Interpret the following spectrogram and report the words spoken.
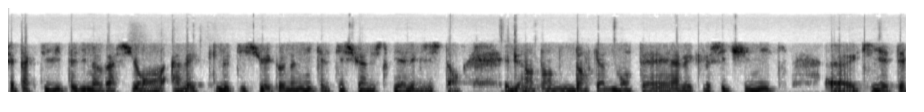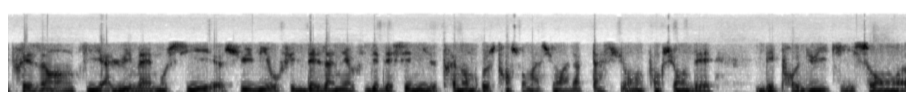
cette activité d'innovation avec le tissu économique et le tissu industriel existant. Et bien entendu, dans le cas de Montet, avec le site chimique qui était présent, qui a lui-même aussi suivi au fil des années, au fil des décennies, de très nombreuses transformations, adaptations en fonction des, des produits qui sont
